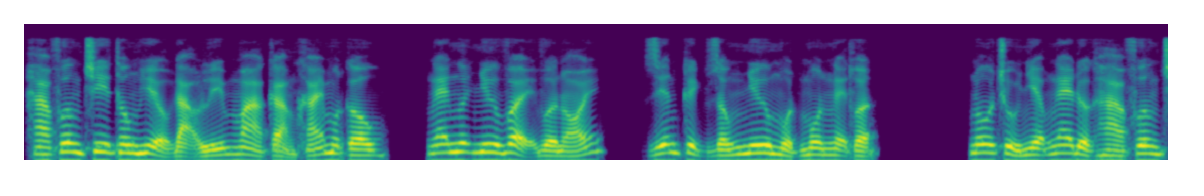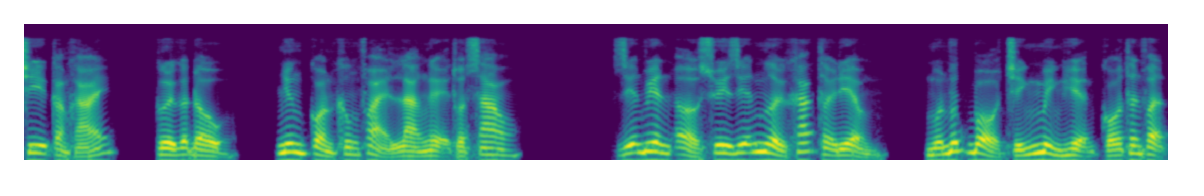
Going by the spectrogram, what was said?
Hà Phương Chi thông hiểu đạo lý mà cảm khái một câu, nghe ngươi như vậy vừa nói, diễn kịch giống như một môn nghệ thuật. Nô chủ nhiệm nghe được Hà Phương Chi cảm khái, cười gật đầu, nhưng còn không phải là nghệ thuật sao. Diễn viên ở suy diễn người khác thời điểm, muốn vứt bỏ chính mình hiện có thân phận.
